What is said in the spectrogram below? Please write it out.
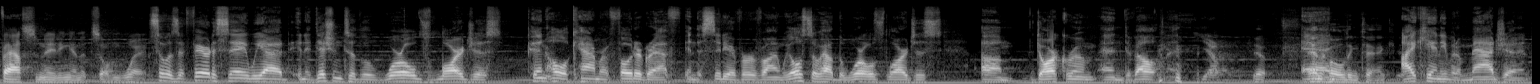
fascinating in its own way. So is it fair to say we had, in addition to the world's largest pinhole camera photograph in the city of Irvine, we also had the world's largest um, darkroom and development. Yep. Yep. And, And holding tank. I can't even imagine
